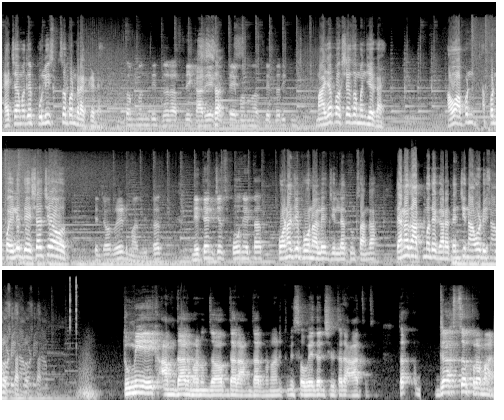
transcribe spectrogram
ह्याच्यामध्ये पोलीसचं पण रॅकेट आहे. संबंधित जर असले कार्यकर्ते म्हणून असले तरी माझ्या पक्षाचं म्हणजे काय? अहो आपण आपण पहिले देशाचे आहोत. त्याच्यावर रेड मारली. तर नेत्यांचेच फोन येतात. कोणाचे फोन आले जिल्ह्यातून सांगा. त्यांनाच आतमध्ये करा. त्यांची नावं डिस्क्लोज करा. तुम्ही एक आमदार म्हणून जबाबदार आमदार म्हणून आणि तुम्ही संवेदनशील तर आहातच तर ड्रग्सचं प्रमाण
